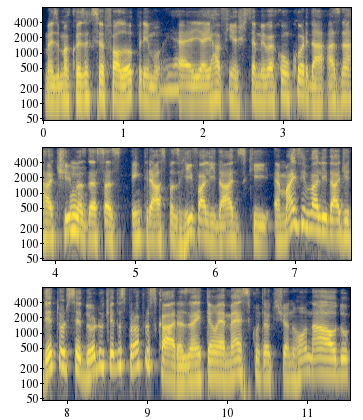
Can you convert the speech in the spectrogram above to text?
Mas uma coisa que você falou, primo, e aí, Rafinha, acho que você também vai concordar. As narrativas hum. dessas, entre aspas, rivalidades, que é mais rivalidade de torcedor do que dos próprios caras, né? Então é Messi contra o Cristiano Ronaldo,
